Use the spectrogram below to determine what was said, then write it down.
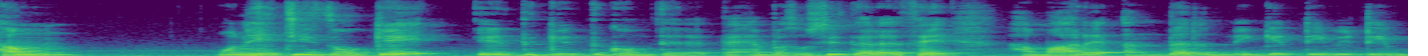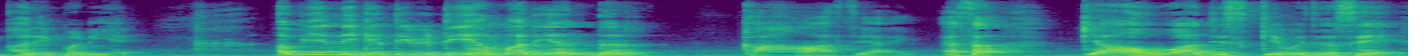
हम उन्हीं चीज़ों के इर्द गिर्द घूमते रहते हैं। बस उसी तरह से हमारे अंदर निगेटिविटी भरी पड़ी है। अब ये निगेटिविटी हमारे अंदर कहाँ से आई? ऐसा क्या हुआ जिसके वजह से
